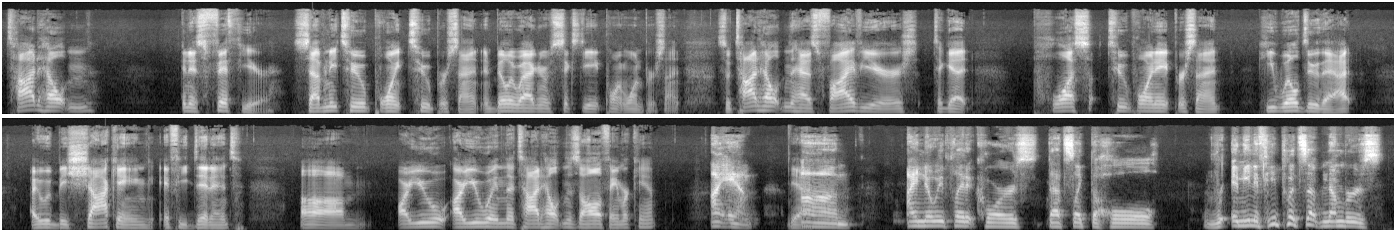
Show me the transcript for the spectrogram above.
Todd Helton in his fifth year, 72.2%, and Billy Wagner was 68.1%. So Todd Helton has five years to get plus 2.8%. He will do that. I would be shocking if he didn't. Um, are you are you in the Todd Helton as a Hall of Famer camp? I am. Yeah. Um, I know he played at Coors. That's like the whole. I mean, if he puts up numbers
